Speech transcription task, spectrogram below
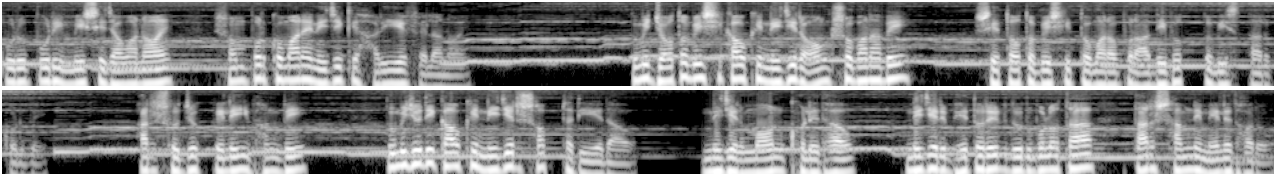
পুরোপুরি মিশে যাওয়া নয়, সম্পর্ক মানে নিজেকে হারিয়ে ফেলা নয়। তুমি যত বেশি কাউকে নিজের অংশ বানাবে, সে তত বেশি তোমার ওপর আধিপত্য বিস্তার করবে। আর সুযোগ পেলেই ভাঙবে। তুমি যদি কাউকে নিজের সবটা দিয়ে দাও, নিজের মন খুলে দাও, নিজের ভেতরের দুর্বলতা তার সামনে মেলে ধরো।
